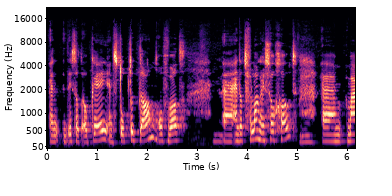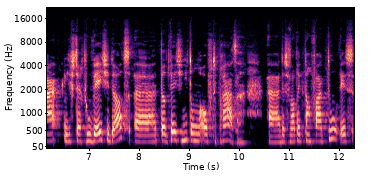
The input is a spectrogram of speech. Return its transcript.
En is dat oké? En stopt het dan? Of wat? Ja. Eh, en dat verlangen is zo groot. ja. Ehm, maar je zegt, hoe weet je dat? Eh, dat weet je niet om erover te praten. Eh, dus wat ik dan vaak doe, is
